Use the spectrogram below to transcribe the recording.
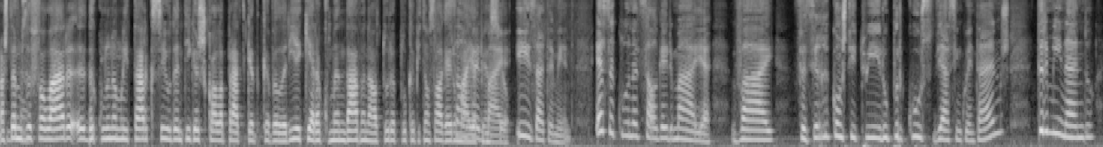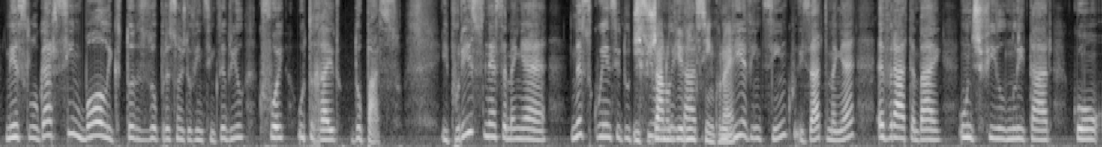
nós estamos Exato. a falar uh, da coluna militar que saiu da antiga Escola Prática de Cavalaria, que era comandada na altura pelo capitão Salgueiro, Salgueiro Maia, Maia. Exatamente. Essa coluna de Salgueiro Maia vai fazer reconstituir o percurso de há 50 anos, terminando nesse lugar simbólico de todas as operações do 25 de Abril, que foi o Terreiro do Passo. E por isso, nessa manhã, na sequência do desfile Isso já no militar, dia 25, não é? No dia 25, exato, de manhã, haverá também um desfile militar com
